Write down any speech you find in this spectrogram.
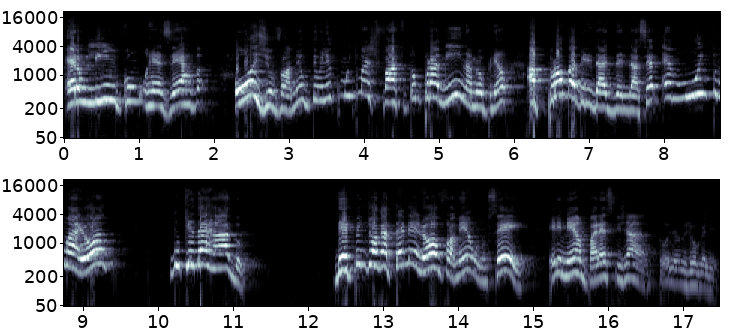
era o Lincoln, o reserva. Hoje o Flamengo tem um elenco muito mais farto. Então, para mim, na minha opinião, a probabilidade dele dar certo é muito maior do que dar errado. De repente joga até melhor o Flamengo, não sei. Ele mesmo, parece que já. Tô olhando o jogo ali.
